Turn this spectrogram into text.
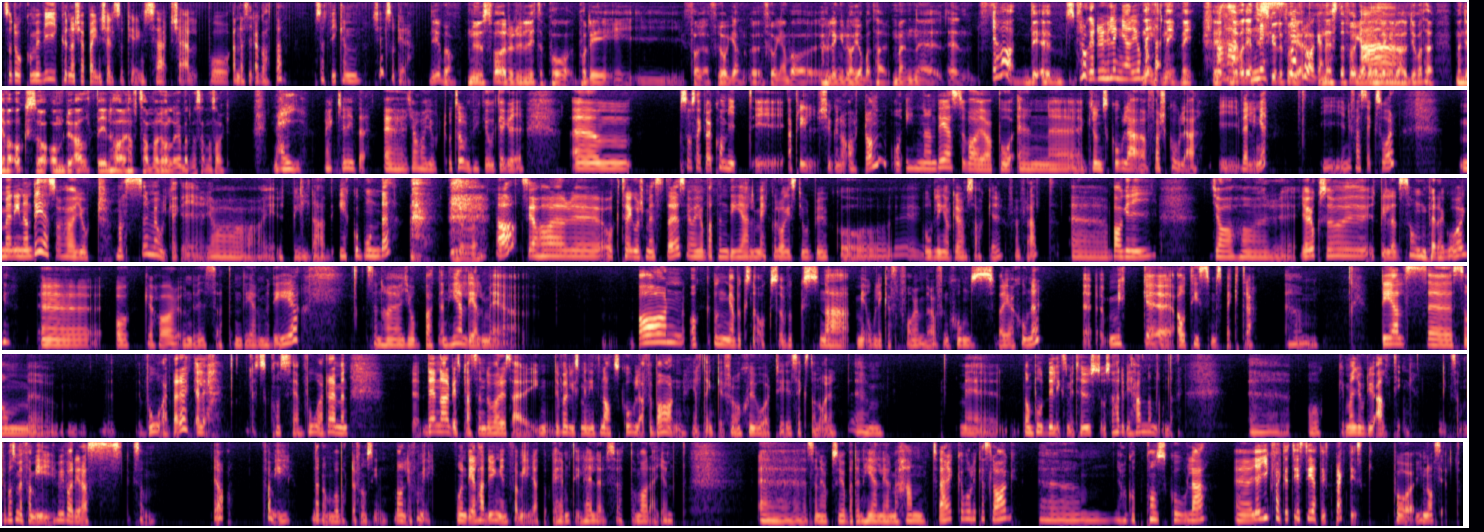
Så då kommer vi kunna köpa in källsorteringskärl på andra sidan gatan. Så att vi kan källsortera det är bra. Nu svarade du lite på, på det i, i förra frågan. Eh, Frågan var hur länge du har jobbat här. Men, eh, eh, Jaha. det, eh, Frågade du hur länge jag hade jobbat nej, här? nej, nej. Eh, Aha, det var det jag nästa skulle fråga. fråga. Nästa fråga var hur länge Ah. du hade jobbat här. Men det var också om du alltid har haft samma roll och jobbat med samma sak. Nej, verkligen inte. Eh, jag har gjort otroligt mycket olika grejer. Ehm, som sagt jag kom hit i april 2018 och innan det så var jag på en eh, grundskola, förskola i Vellinge i ungefär sex år. Men innan det så har jag gjort massor med olika grejer. Jag är utbildad ekobonde. Ja. Ja, så jag har, eh, och trädgårdsmästare, så jag har jobbat en del med ekologiskt jordbruk och eh, odling av grönsaker framför allt. Eh, bageri. Jag, har, jag är också eh, utbildad sångpedagog eh, och har undervisat en del med det. Sen har jag jobbat en hel del med barn och unga vuxna, också vuxna med olika former av funktionsvariationer. Eh, mycket autismspektra. Ehm, dels som vårdare, eller det så konstigt att säga vårdare, men den arbetsplatsen, då var det, så här, det var liksom en internatskola för barn, helt enkelt, från 7 år till 16 år. Um, med, de bodde liksom i ett hus och så hade vi hand om dem där. Uh, och man gjorde ju allting. Liksom. Det var som en familj. Vi var deras liksom, ja, familj när de var borta från sin vanliga familj. Och en del hade ju ingen familj att åka hem till heller, så att de var där jämt. Uh, sen har jag också jobbat en hel del med hantverk av olika slag. Eh, jag har gått på konstskola. Eh, jag gick faktiskt estetisk praktisk på gymnasiet.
